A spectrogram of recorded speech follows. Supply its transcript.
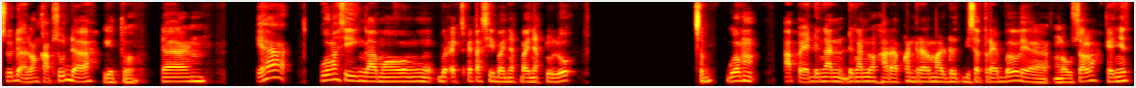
Sudah lengkap sudah gitu. Dan ya gue masih nggak mau berekspektasi banyak-banyak dulu. Gue apa ya dengan dengan mengharapkan Real Madrid bisa treble ya nggak usah lah kayaknya.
